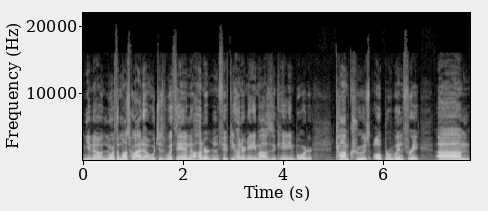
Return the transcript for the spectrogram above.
you know, north of Moscow, Idaho, which is within 150, 180 miles of the Canadian border. Tom Cruise, Oprah Winfrey. Um,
